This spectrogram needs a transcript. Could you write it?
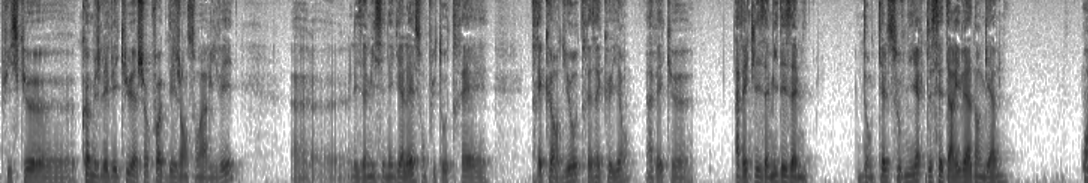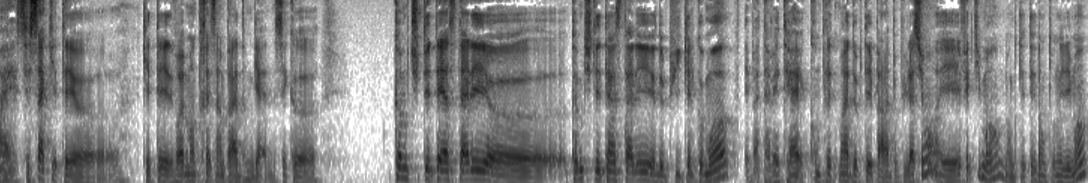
puisque euh, comme je l'ai vécu à chaque fois que des gens sont arrivés, les amis sénégalais sont plutôt très très cordiaux, très accueillants avec avec les amis des amis. Donc quel souvenir de cette arrivée à Dangan? Ouais, c'est ça qui était, euh, qui était vraiment très sympa à Dangan. C'est que comme tu t'étais installé, euh, installé depuis quelques mois, eh ben, tu avais été complètement adopté par la population. Et effectivement, donc tu étais dans ton élément.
